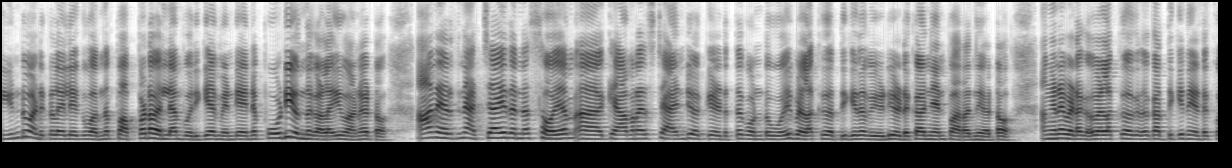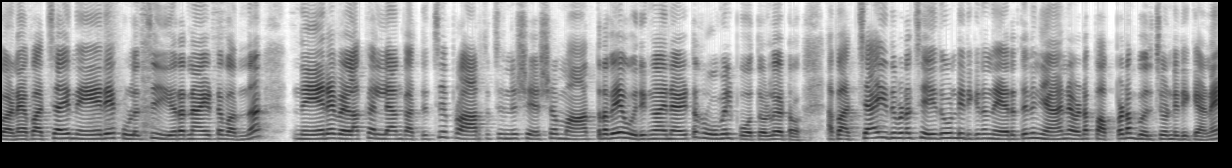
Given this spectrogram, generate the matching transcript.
വീണ്ടും അടുക്കളയിലേക്ക് വന്ന് പപ്പടം എല്ലാം പൊരിക്കാൻ വേണ്ടി അതിന്റെ പൊടി ഒന്ന് കളയുവാണ് കേട്ടോ. ആ നേരത്തിന് അച്ചായി തന്നെ സ്വയം ക്യാമറ സ്റ്റാൻഡും ഒക്കെ എടുത്ത് കൊണ്ടുപോയി വിളക്ക് കത്തിക്കുന്ന വീഡിയോ എടുക്കാൻ ഞാൻ പറഞ്ഞു കേട്ടോ. അങ്ങനെ വിള വിളക്ക് കത്തിക്കുന്ന എടുക്കുവാണ്. അപ്പോൾ അച്ചായി നേരെ കുളിച്ച് ഈറനായിട്ട് വന്ന് നേരെ വിളക്കെല്ലാം കത്തിച്ച് പ്രാർത്ഥിച്ചതിന് ശേഷം മാത്രമേ ഒരുങ്ങാനായിട്ട് റൂമിൽ പോകത്തുള്ളൂ കേട്ടോ. അപ്പോൾ അച്ചായി ഇതിവിടെ ചെയ്തുകൊണ്ടിരിക്കുന്ന നേരത്തിന് ഞാൻ അവിടെ പപ്പടം പൊരിച്ചുകൊണ്ടിരിക്കുകയാണ്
